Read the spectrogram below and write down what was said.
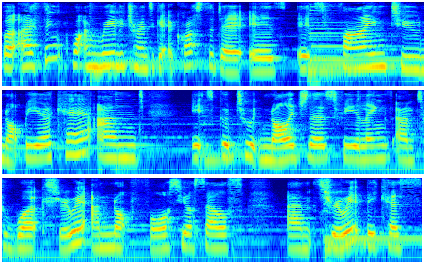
But I think what I'm really trying to get across today is it's fine to not be okay and it's good to acknowledge those feelings and to work through it and not force yourself um, through it because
